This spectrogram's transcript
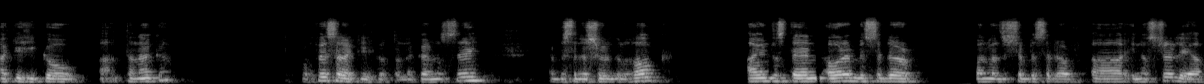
Akihiko uh, Tanaka, Professor Akihiko Tanaka, I must say, Ambassador Shahidul Haque. I understand our ambassador, Bangladesh ambassador uh, in Australia,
